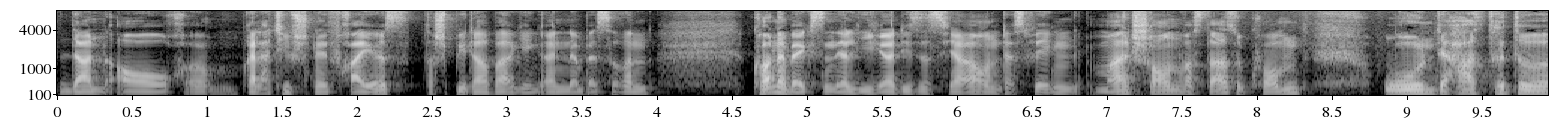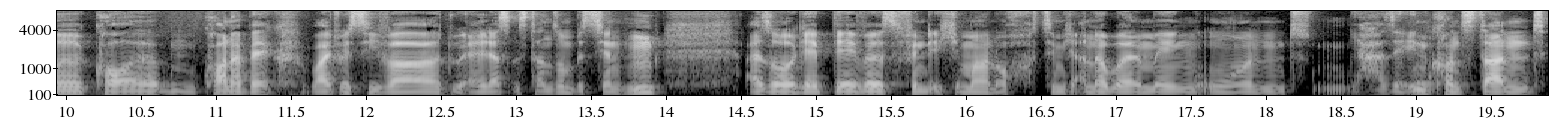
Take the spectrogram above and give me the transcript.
dann auch ähm, relativ schnell frei ist. Das spielt aber gegen einen der besseren Cornerbacks in der Liga dieses Jahr und deswegen mal schauen, was da so kommt. Und ja, das dritte ähm, Cornerback-Wide Receiver-Duell, das ist dann so ein bisschen, hm, also Gabe Davis finde ich immer noch ziemlich underwhelming und ja, sehr inkonstant.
